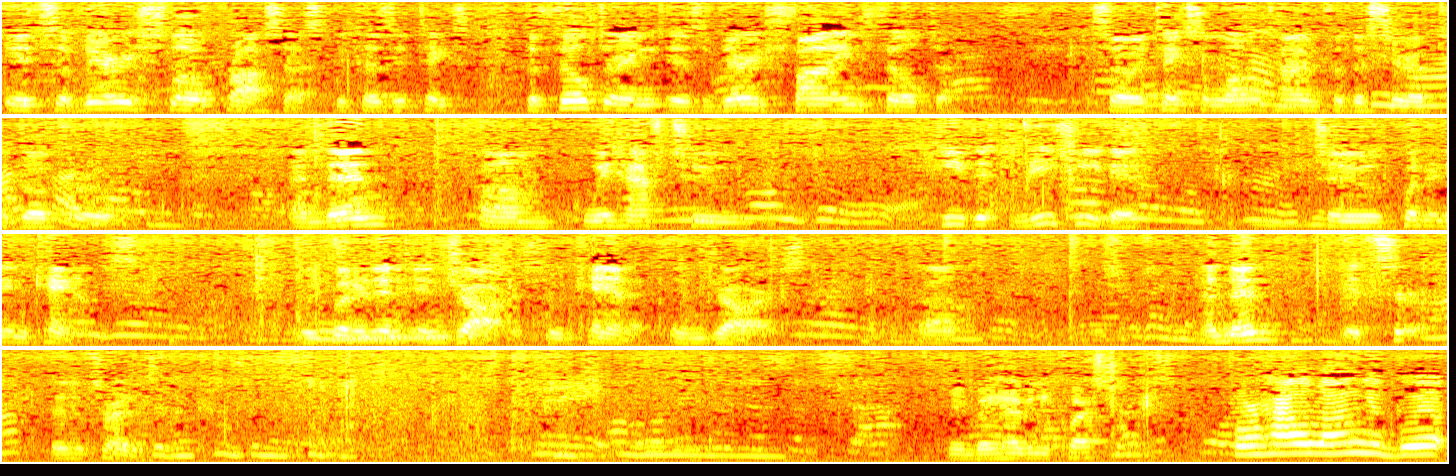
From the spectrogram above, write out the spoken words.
it's a very slow process because it takes the filtering is a very fine filter, so it takes a long time for the syrup to go through, and then um, we have to heat it, reheat it to put it in cans. We put it in, in jars. We can it in jars, um, and then it's syrup. Then it's ready. Anybody have any questions? For how long you boil,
